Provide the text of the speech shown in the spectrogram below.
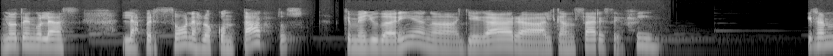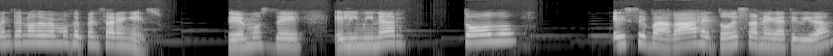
no tengo las, las personas, los contactos que me ayudarían a llegar a alcanzar ese fin. Y realmente no debemos de pensar en eso. Debemos de eliminar todo ese bagaje, toda esa negatividad.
